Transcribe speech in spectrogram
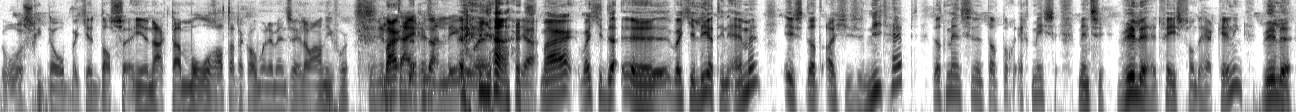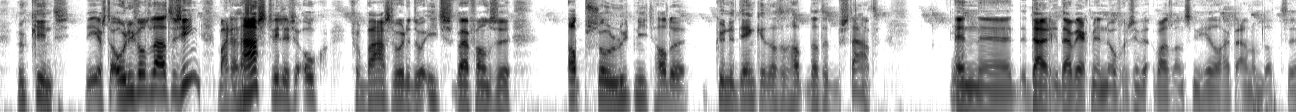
Oh, schiet nou op met je dassen en je naakt aan molratten, daar komen de mensen helemaal niet voor. Maar, Maar- tijgers nou, en leeuwen. ja, ja. maar wat je, eh, wat je leert in Emmen is dat als je ze niet hebt, dat mensen het dan toch echt missen. Mensen willen het feest van de herkenning, willen hun kind de eerste olifant laten zien, maar daarnaast willen ze ook verbaasd worden door iets waarvan ze absoluut niet hadden kunnen denken dat het, had, dat het bestaat. Ja. En eh, daar, daar werkt men overigens in Wildlands nu heel hard aan om, dat, eh,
